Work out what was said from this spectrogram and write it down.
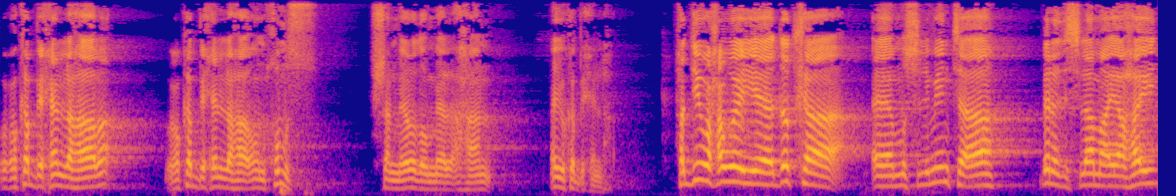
wuxuu ka bixin lahaaba wuxuu ka bixin lahaa uun khumus. Shan meeloodoo meel ahaan ayuu ka bixin lahaa. Haddii waxa weeye dadka muslimiinta ah beled islaam ay ahayd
